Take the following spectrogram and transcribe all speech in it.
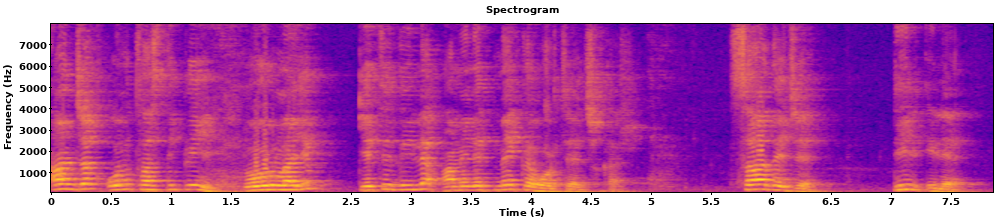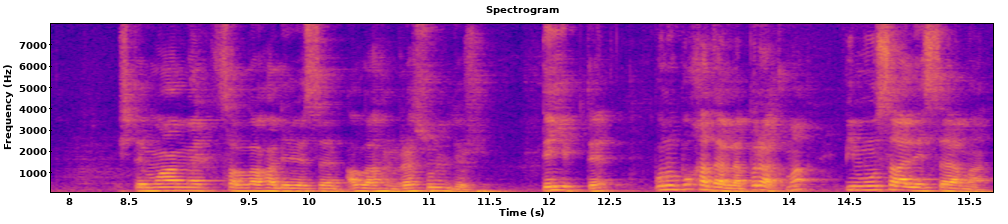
ancak onu tasdikleyip, doğrulayıp, getirdiğiyle amel etmekle ortaya çıkar. Sadece dil ile işte Muhammed sallallahu aleyhi ve sellem Allah'ın Resulüdür deyip de bunu bu kadarla bırakmak bir Musa aleyhisselama,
